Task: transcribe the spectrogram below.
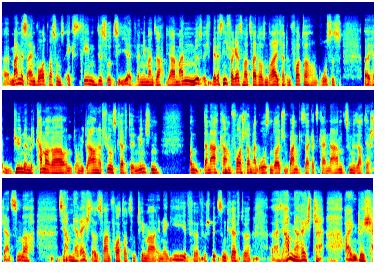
Äh, Mann ist ein Wort, was uns extrem dissoziiert. Wenn jemand sagt, ja, Mann muss, ich werde das nie vergessen, war 2003, ich hatte einen Vortrag, ein großes, äh, ich habe eine Bühne mit Kamera und irgendwie 300 Führungskräfte in München. Und danach kam ein Vorstand einer großen deutschen Bank, ich sage jetzt keinen Namen, zu mir sagt, Herr Sterzenbach, Sie haben ja recht. Also es war ein Vortrag zum Thema Energie für, für Spitzenkräfte. Äh, Sie haben ja recht. Eigentlich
